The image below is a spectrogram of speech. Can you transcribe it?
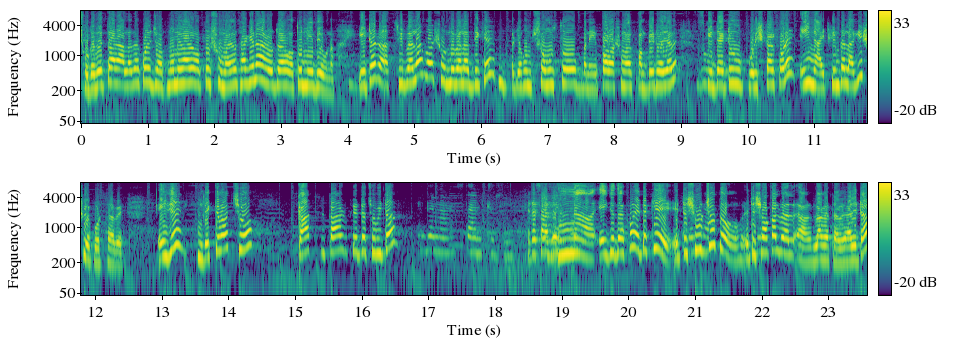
ছোটদের তো আর আলাদা করে যত্ন নেওয়ার অত সময়ও থাকে না আর ওটা অত নেবেও না। এটা রাত্রিবেলা বা সন্ধ্যেবেলার দিকে যখন সমস্ত মানে পড়াশোনা কমপ্লিট হয়ে যাবে স্কিনটা একটু পরিষ্কার করে এই নাইট ক্রিমটা লাগিয়ে শুয়ে পড়তে হবে। এই যে দেখতে পাচ্ছ? কার কার এটা ছবিটা? এটা না এই যে দেখো এটা কে? এটা সূর্য তো? এটা সকালবেলা লাগাতে হবে। আর এটা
